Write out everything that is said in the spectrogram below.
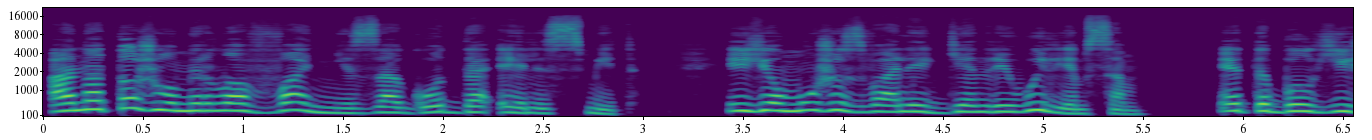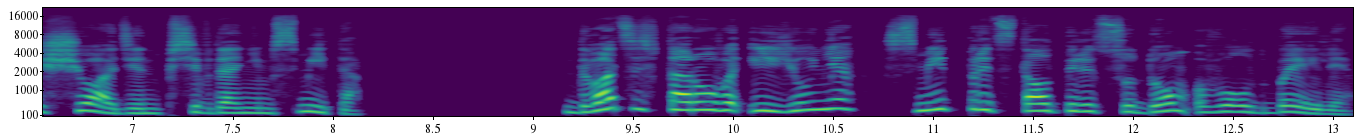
Она тоже умерла в ванне за год до Элис Смит. Ее мужа звали Генри Уильямсом. Это был еще один псевдоним Смита. 22 июня Смит предстал перед судом в Олд-Бейли.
